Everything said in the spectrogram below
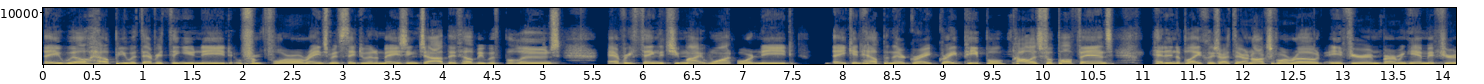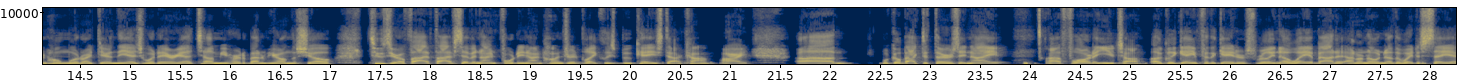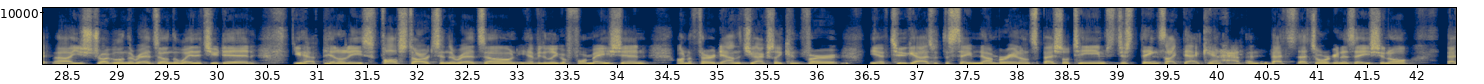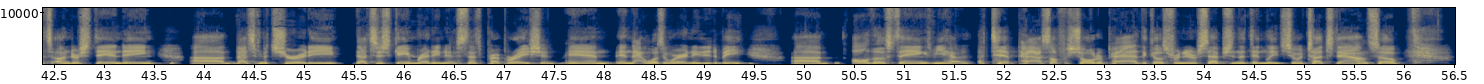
They will help you with everything you need from floral arrangements. They do an amazing job. They've helped me with balloons, everything that you might want or need they can help and they're great. Great people, college football fans. Head into Blakely's right there on Oxmoor Road. If you're in Birmingham, if you're in Homewood, right there in the Edgewood area, tell them you heard about them here on the show. 205 579 4900, Blakely'sBouquets.com. All right. Um, We'll go back to Thursday night, uh, Florida, Utah. Ugly game for the Gators. Really, no way about it. I don't know another way to say it. Uh, you struggle in the red zone the way that you did. You have penalties, false starts in the red zone. You have illegal formation on a third down that you actually convert. You have two guys with the same number in on special teams. Just things like that can't happen. That's that's organizational. That's understanding. Uh, that's maturity. That's just game readiness. That's preparation. And and that wasn't where it needed to be. Uh, all those things. You had a tip pass off a shoulder pad that goes for an interception that then leads to a touchdown. So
